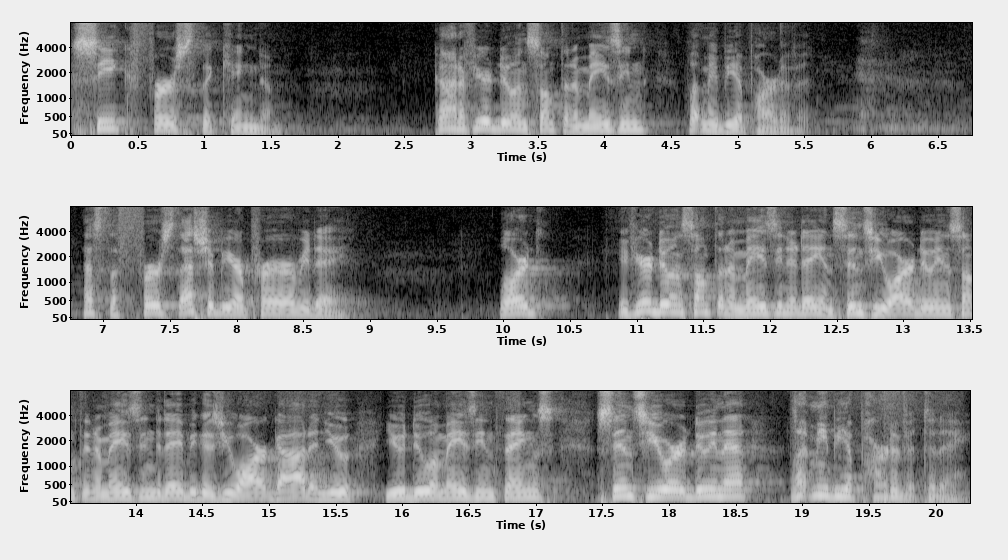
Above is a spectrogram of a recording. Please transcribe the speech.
Seek first the kingdom. God, if you're doing something amazing, let me be a part of it. That's the first, that should be our prayer every day. Lord, if you're doing something amazing today, and since you are doing something amazing today because you are God and you, you do amazing things, since you are doing that, let me be a part of it today.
